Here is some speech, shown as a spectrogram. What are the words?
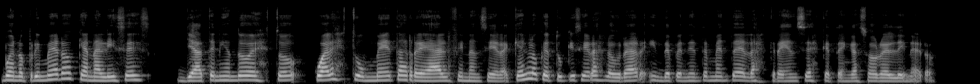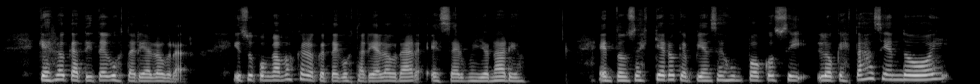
bueno, primero que analices ya teniendo esto, cuál es tu meta real financiera, qué es lo que tú quisieras lograr independientemente de las creencias que tengas sobre el dinero, qué es lo que a ti te gustaría lograr. Y supongamos que lo que te gustaría lograr es ser millonario. Entonces quiero que pienses un poco si lo que estás haciendo hoy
